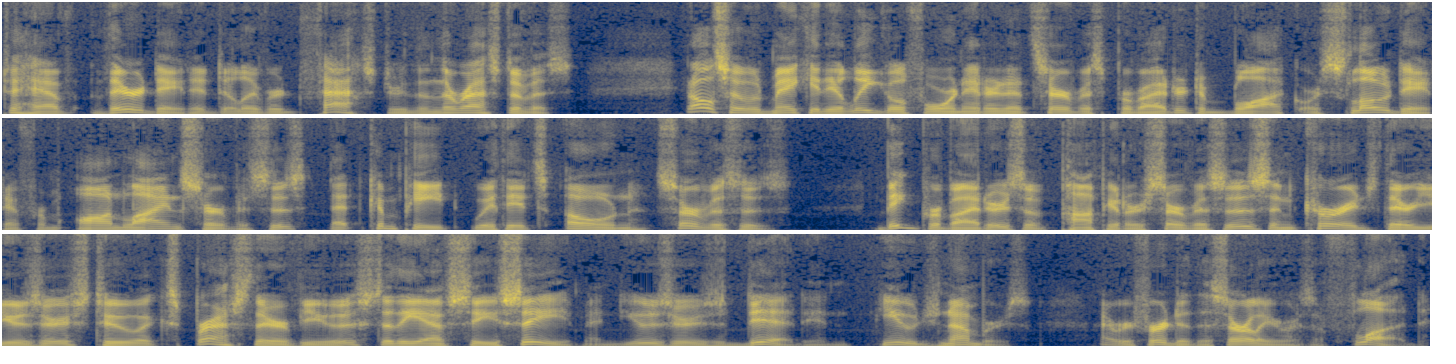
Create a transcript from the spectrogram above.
to have their data delivered faster than the rest of us. It also would make it illegal for an Internet service provider to block or slow data from online services that compete with its own services. Big providers of popular services encouraged their users to express their views to the FCC, and users did in huge numbers. I referred to this earlier as a flood.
